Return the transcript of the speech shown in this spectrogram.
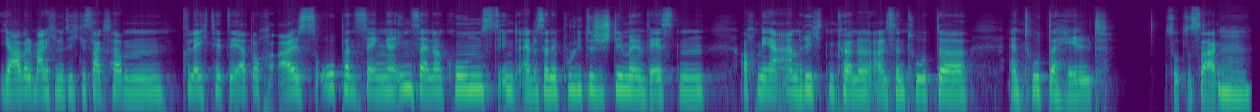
ja, weil manche natürlich gesagt haben, vielleicht hätte er doch als Opernsänger in seiner Kunst, in seine politische Stimme im Westen auch mehr anrichten können als ein toter, ein toter Held, sozusagen. Mhm.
